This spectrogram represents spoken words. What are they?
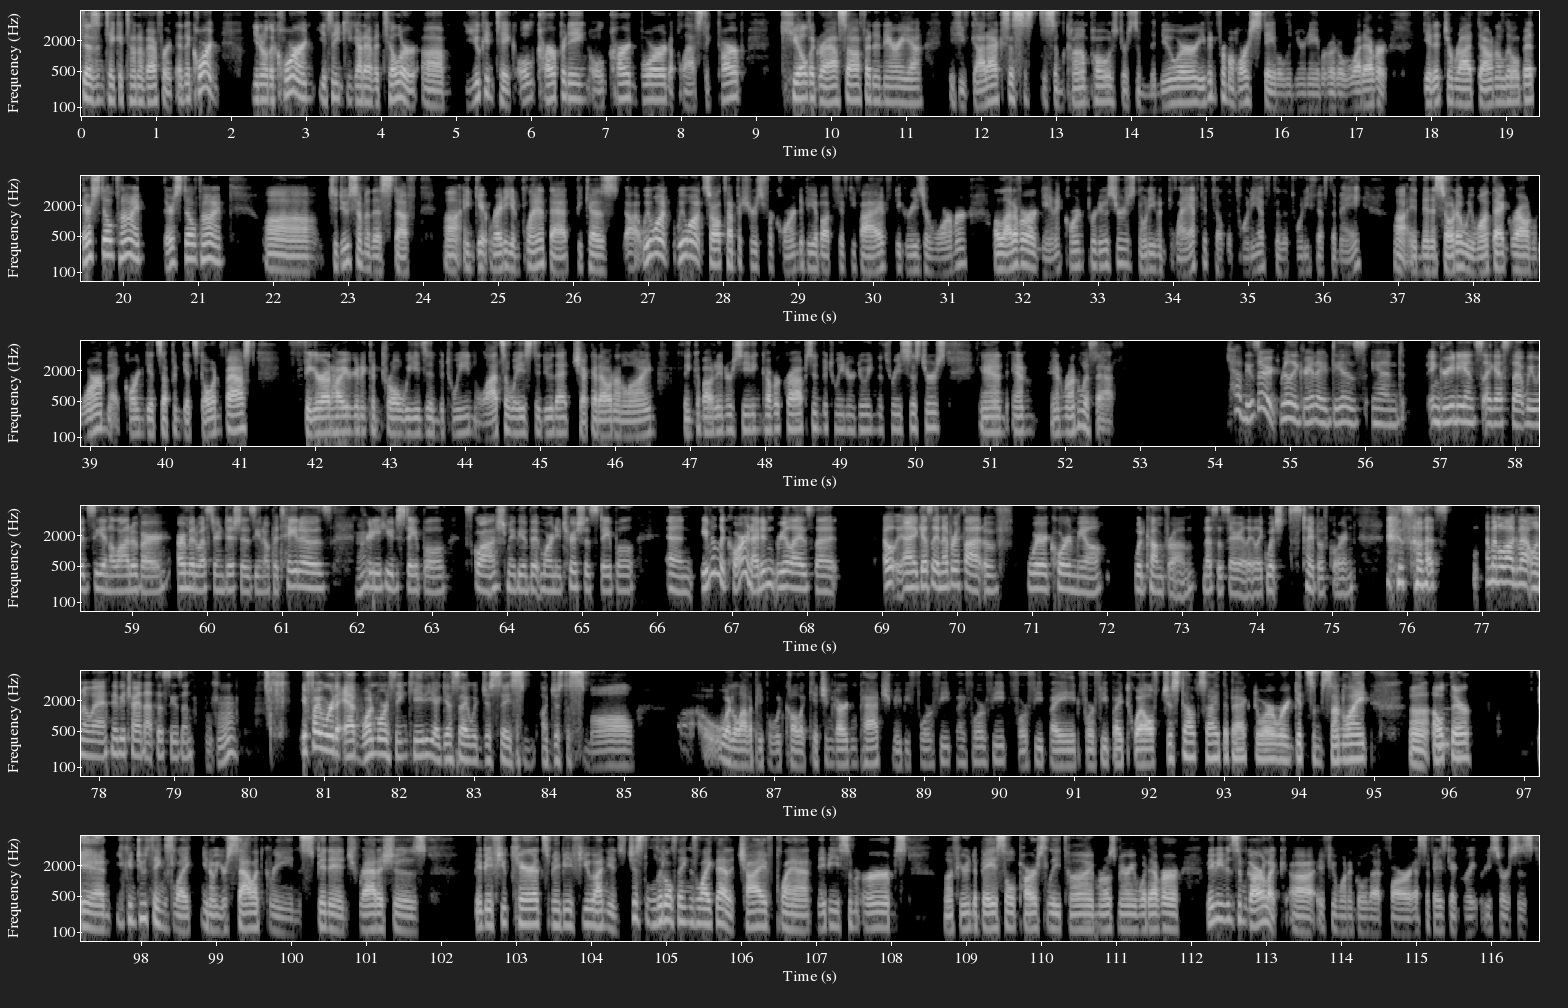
doesn't take a ton of effort. And the corn, you know, the corn, you think you got to have a tiller. Um, you can take old carpeting, old cardboard, a plastic tarp, kill the grass off in an area. If you've got access to some compost or some manure, even from a horse stable in your neighborhood or whatever, get it to rot down a little bit. There's still time. There's still time uh, to do some of this stuff uh, and get ready and plant that because uh, we want we want soil temperatures for corn to be about 55 degrees or warmer. A lot of our organic corn producers don't even plant until the 20th to the 25th of May. Uh, in Minnesota, we want that ground warm. That corn gets up and gets going fast. Figure out how you're going to control weeds in between. Lots of ways to do that. Check it out online. Think about interseeding cover crops in between or doing the three sisters, and and and run with that. Yeah, these are really great ideas and ingredients, I guess, that we would see in a lot of our our Midwestern dishes. You know, potatoes, Mm, pretty huge staple, mm, squash, maybe a bit more nutritious staple, and even the corn. I didn't realize that. Oh, I guess I never thought of where cornmeal would come from necessarily, like which type of corn. so that's I'm gonna log that one away. Maybe try that this season. mhm. If I were to add one more thing, Katie, I guess I would just say uh, just a small, uh, what a lot of people would call a kitchen garden patch, maybe four feet by four feet, four feet by eight, four feet by 12, just outside the back door where it gets some sunlight uh, out Mhm. there. And you can do things like, you know, your salad greens, spinach, radishes, maybe a few carrots, maybe a few onions, just little things like that. A chive plant, maybe some herbs. Uh, if you're into basil, parsley, thyme, rosemary, whatever, maybe even some garlic uh, if you want to go that far. SFA's got great resources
